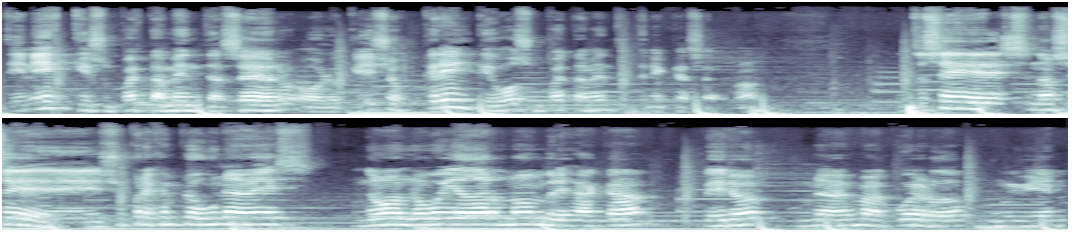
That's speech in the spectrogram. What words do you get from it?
tenés que supuestamente hacer o lo que ellos creen que vos supuestamente tenés que hacer, ¿no? Entonces, no sé, yo por ejemplo una vez, no, no voy a dar nombres acá, pero una vez me acuerdo muy bien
